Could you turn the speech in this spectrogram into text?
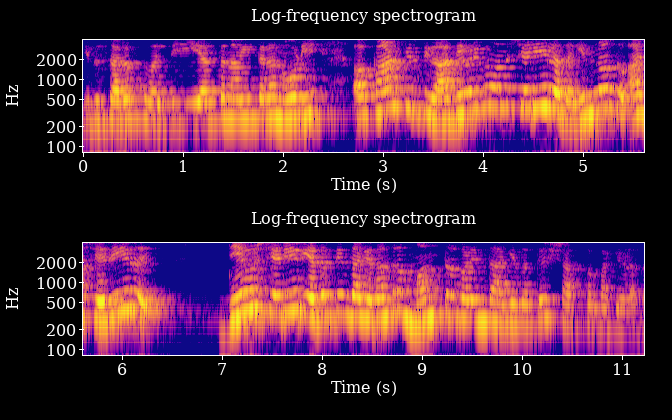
ಇದು ಸರಸ್ವತಿ ಅಂತ ನಾವು ಈ ಥರ ನೋಡಿ ಕಾಣ್ತಿರ್ತೀವಿ. ಆ ದೇವರಿಗೂ ಒಂದು ಶರೀರ ಅದ. ಇನ್ನೊಂದು ಆ ಶರೀರ ದೇವ್ರ ಶರೀರ ಎದ್ರದಿಂದ ಆಗ್ಯದ ಅಂದ್ರೆ ಮಂತ್ರಗಳಿಂದ ಆಗ್ಯದ ಅಂತೇಳಿ ಶಾಸ್ತ್ರದಾಗ ಹೇಳದ.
